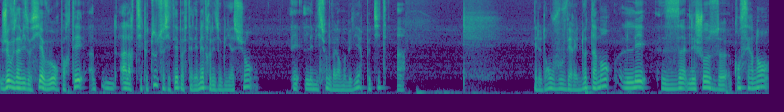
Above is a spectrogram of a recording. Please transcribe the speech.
je vous invite aussi à vous reporter à l'article Toutes sociétés peuvent-elles émettre des obligations et l'émission de valeur mobilière petite 1. Et dedans, vous verrez notamment les, les choses concernant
